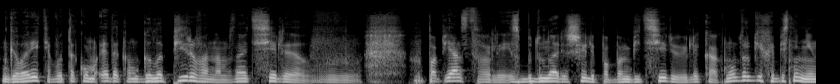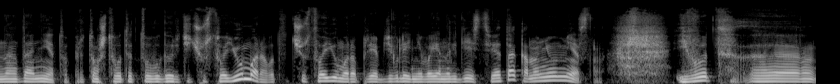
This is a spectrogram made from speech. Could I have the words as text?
Говорить об вот таком эдаком галопированном, знаете, сели, попьянствовали, из Будуна решили побомбить Сирию или как. Ну, других объяснений иногда нету. При том, что вот это, вы говорите, чувство юмора, вот чувство юмора при объявлении военных действий и так, оно неуместно. И вот э,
